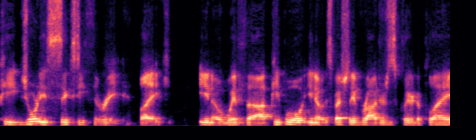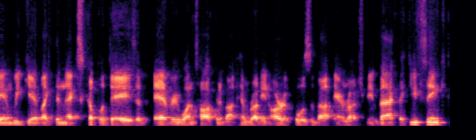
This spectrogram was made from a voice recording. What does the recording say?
Pete Jordy's 63. Like, you know, with uh, people, you know, especially if Rodgers is cleared to play and we get like the next couple of days of everyone talking about him writing articles about Aaron Rodgers being back, like, you think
